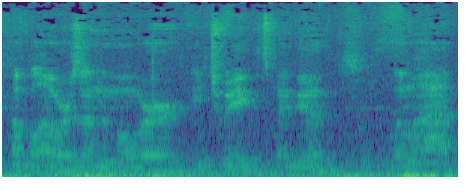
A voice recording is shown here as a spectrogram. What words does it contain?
a couple hours on the mower each week. It's been good. A little hot.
